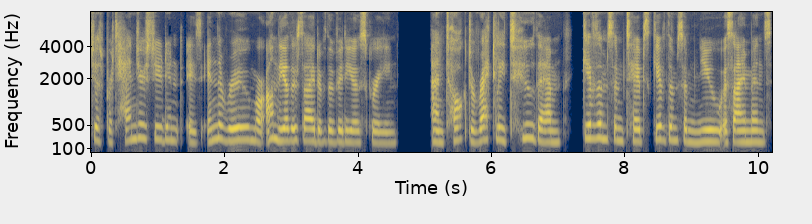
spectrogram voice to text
Just pretend your student is in the room or on the other side of the video screen and talk directly to them. Give them some tips, give them some new assignments,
